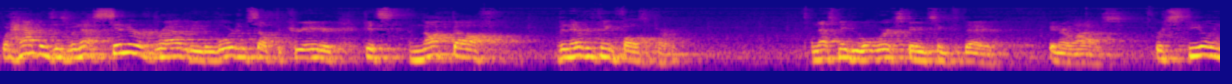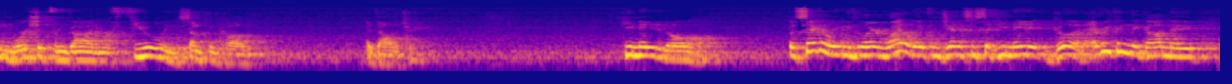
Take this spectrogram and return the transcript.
What happens is when that center of gravity, the Lord Himself, the Creator, gets knocked off, then everything falls apart. And that's maybe what we're experiencing today in our lives. We're stealing worship from God and we're fueling something called idolatry. He made it all. But secondly, we learn right away from Genesis that He made it good. Everything that God made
